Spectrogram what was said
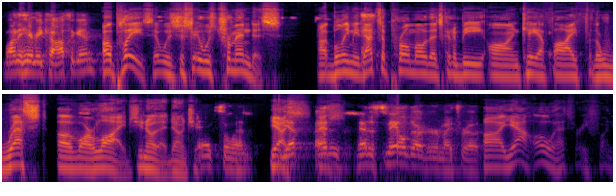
want to hear me cough again? Oh, please. It was just. It was tremendous. Uh, believe me, that's a promo that's going to be on KFI for the rest of our lives. You know that, don't you? Excellent. Yes. Yep. I had a, had a snail darter in my throat. Uh, yeah. Oh, that's very funny.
